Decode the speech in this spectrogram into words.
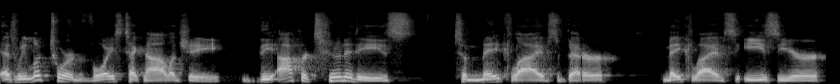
as we look toward voice technology, the opportunities to make lives better, make lives easier,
